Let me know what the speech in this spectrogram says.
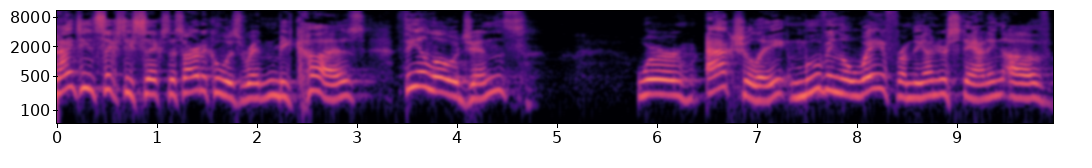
1966, this article was written because theologians were actually moving away from the understanding of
